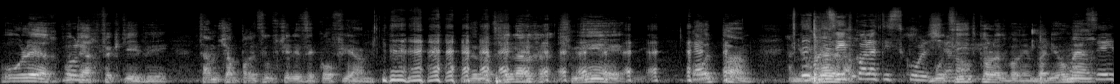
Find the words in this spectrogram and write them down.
הוא הולך, בולי. פותח פיקטיבי, שם שם פרצוף של איזה קוף ים, ומתחיל ללכת, תשמעי, עוד פעם, אני אומר מוציא לך, את כל התסכול שלו. מוציא את כל הדברים, ואני אומר, מוציא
